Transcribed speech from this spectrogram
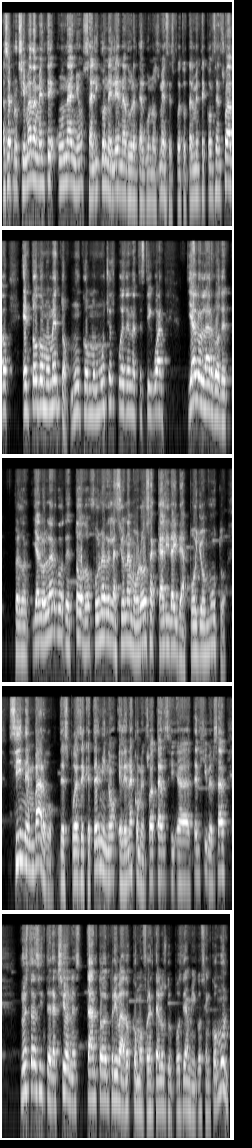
Hace aproximadamente un año salí con Elena durante algunos meses. Fue totalmente consensuado en todo momento, como muchos pueden atestiguar. Y a lo largo de, perdón, y a lo largo de todo fue una relación amorosa, cálida y de apoyo mutuo. Sin embargo, después de que terminó, Elena comenzó a, a tergiversar nuestras interacciones, tanto en privado como frente a los grupos de amigos en común.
